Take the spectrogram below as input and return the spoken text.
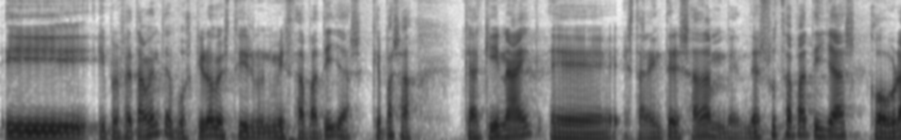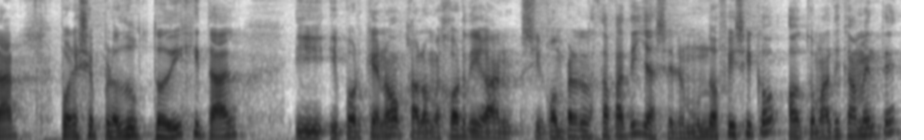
y, perfectamente, pues quiero vestir mis zapatillas. ¿Qué pasa? Que aquí Nike eh, estará interesada en vender sus zapatillas, cobrar por ese producto digital. Y, y, por qué no? Que a lo mejor digan, si compras las zapatillas en el mundo físico, automáticamente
